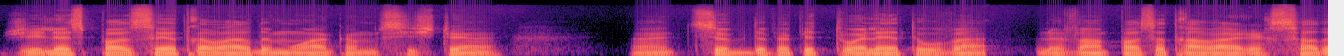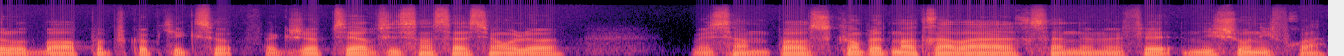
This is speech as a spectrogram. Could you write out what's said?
Je les laisse passer à travers de moi comme si j'étais un, un tube de papier de toilette au vent le vent passe à travers et ressort de l'autre bord, pas plus compliqué que ça. Fait que j'observe ces sensations-là, mais ça me passe complètement à travers, ça ne me fait ni chaud ni froid.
